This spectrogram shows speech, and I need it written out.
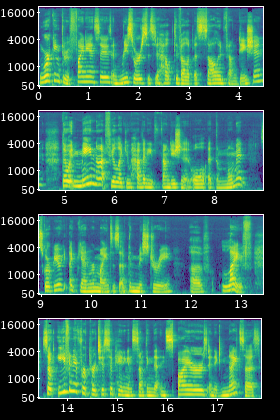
working through finances and resources to help develop a solid foundation. Though it may not feel like you have any foundation at all at the moment, Scorpio again reminds us of the mystery of life. So even if we're participating in something that inspires and ignites us,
